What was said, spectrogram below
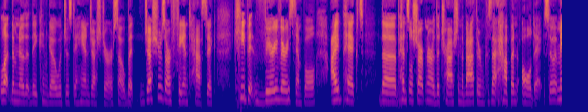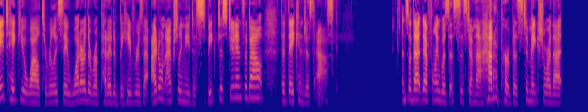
let them know that they can go with just a hand gesture or so. But gestures are fantastic. Keep it very, very simple. I picked the pencil sharpener or the trash in the bathroom because that happened all day. So it may take you a while to really say what are the repetitive behaviors that I don't actually need to speak to students about that they can just ask. And so that definitely was a system that had a purpose to make sure that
